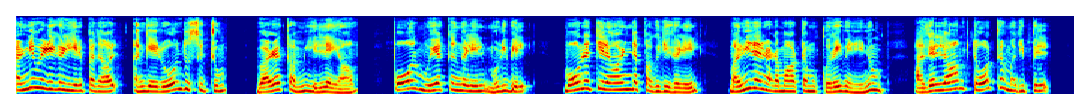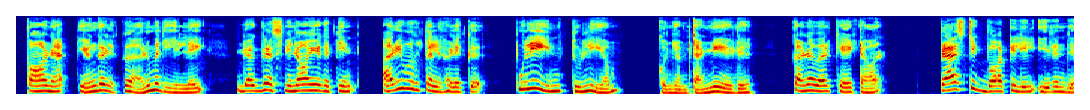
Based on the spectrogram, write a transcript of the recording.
கன்னிவழிகள் இருப்பதால் அங்கே ரோந்து சுற்றும் வழக்கம் இல்லையாம். போர் முயக்கங்களின் முடிவில் மோனத்தில் ஆழ்ந்த பகுதிகளில் மனித நடமாட்டம் குறைவெனினும் அதெல்லாம் தோற்ற மதிப்பில் காண எங்களுக்கு அனுமதி இல்லை டக்ளஸ் விநாயகத்தின் அறிவுறுத்தல்களுக்கு புலியின் துல்லியம். கொஞ்சம் தண்ணி எடு கணவர் கேட்டார். பிளாஸ்டிக் பாட்டிலில் இருந்து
